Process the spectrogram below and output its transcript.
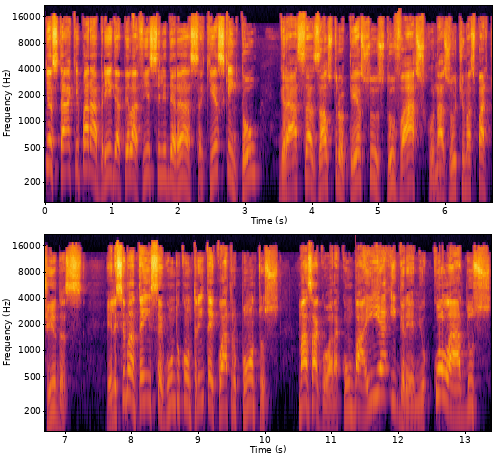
Destaque para a briga pela vice-liderança, que esquentou graças aos tropeços do Vasco nas últimas partidas. Ele se mantém em segundo com 34 pontos, mas agora com Bahia e Grêmio colados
